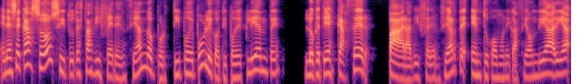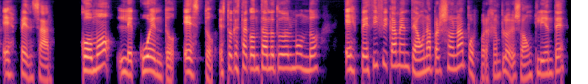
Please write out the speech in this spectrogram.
En ese caso, si tú te estás diferenciando por tipo de público, tipo de cliente, lo que tienes que hacer para diferenciarte en tu comunicación diaria es pensar cómo le cuento esto, esto que está contando todo el mundo, específicamente a una persona, pues por ejemplo eso, a un cliente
